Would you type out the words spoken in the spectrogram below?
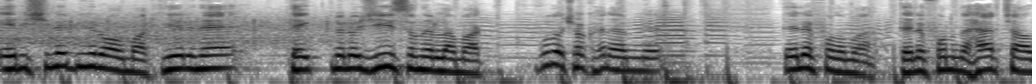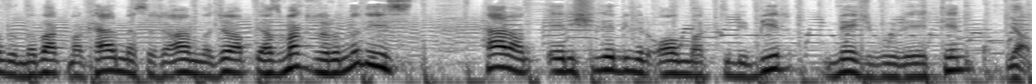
erişilebilir olmak yerine teknolojiyi sınırlamak. Bu da çok önemli. Telefonuma, telefonuna her çaldığında bakmak, her mesaja anla cevap yazmak zorunda değilsin. Her an erişilebilir olmak gibi bir mecburiyetin yok.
